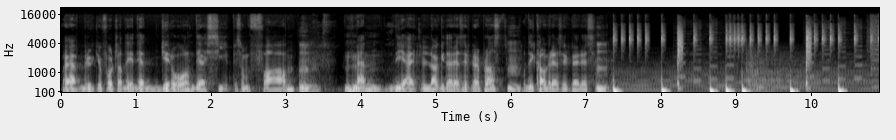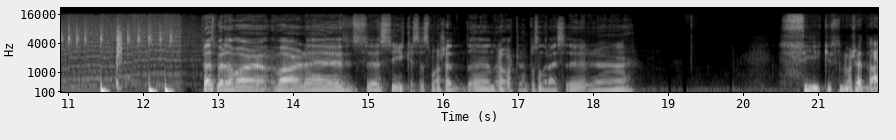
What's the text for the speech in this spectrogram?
Og jeg bruker fortsatt de. De er grå, de er kjipe som faen. Mm. Men de er lagd av resirkulert plast, og de kan resirkuleres. Kan jeg spørre deg, hva, hva er det sykeste som har skjedd eh, når du har vært rundt på sånne reiser? eh? Sykeste som har skjedd? Nei,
